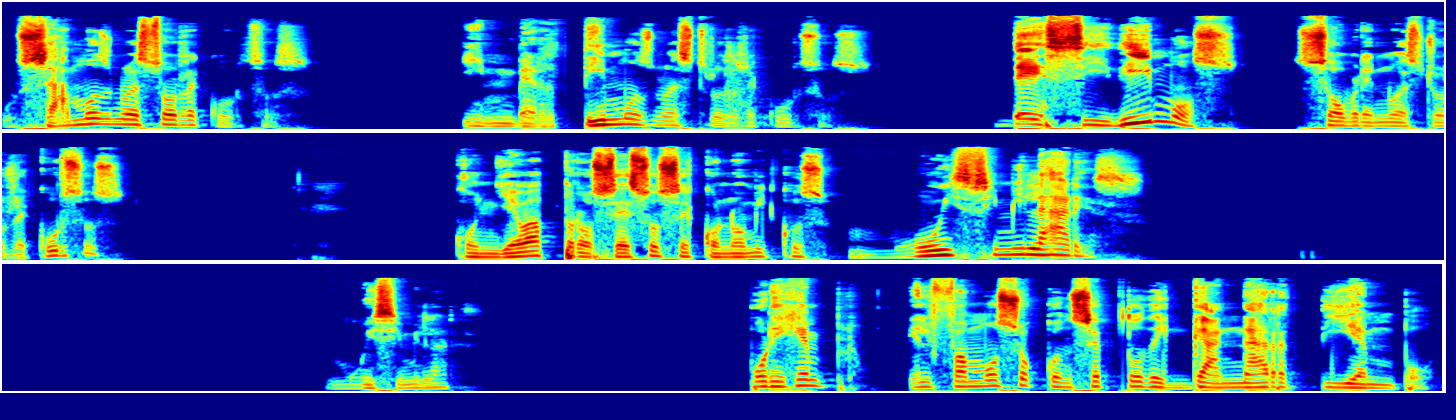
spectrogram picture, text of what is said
usamos nuestros recursos, invertimos nuestros recursos, decidimos sobre nuestros recursos, conlleva procesos económicos muy similares. Muy similares. Por ejemplo, el famoso concepto de ganar tiempo.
